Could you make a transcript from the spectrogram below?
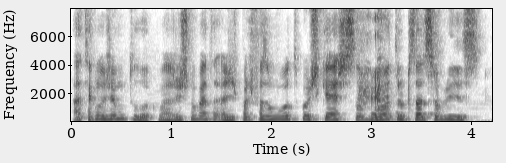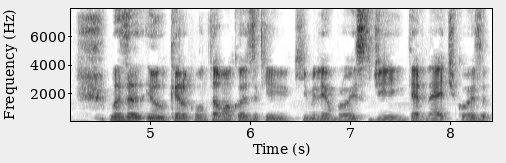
A tecnologia é muito louca, mas a gente não vai, a gente pode fazer um outro podcast sobre um outro episódio sobre isso. Mas eu- eu quero contar uma coisa que, que me lembrou isso de internet, coisa.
